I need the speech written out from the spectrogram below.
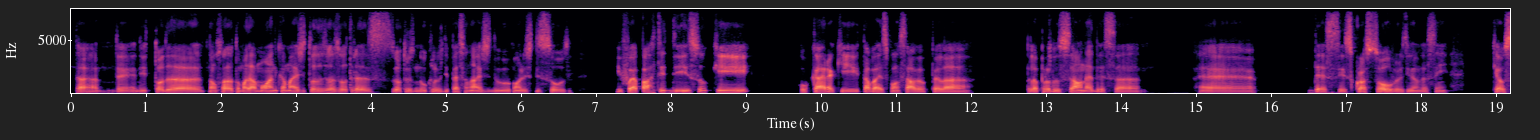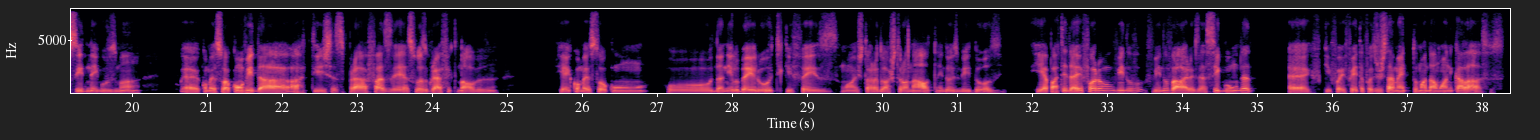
da, de, de, toda, não só da turma da Mônica, mas de as outras outros núcleos de personagens do Maurício de Souza. E foi a partir disso que o cara que estava responsável pela, pela produção, né, dessa é, desses crossovers, digamos assim, que é o Sidney Guzman, é, começou a convidar artistas para fazer as suas graphic novels. Né? E aí começou com o Danilo Beirute, que fez uma história do astronauta em 2012. E a partir daí foram vindo, vindo várias. A segunda é, que foi feita foi justamente Turma da Mônica Laços,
